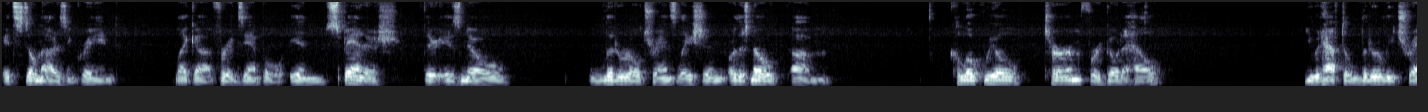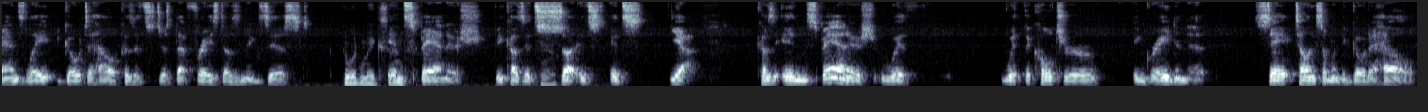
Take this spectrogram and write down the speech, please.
it's still not as ingrained. Like uh, for example, in Spanish, there is no literal translation, or there's no um, colloquial term for "go to hell." you would have to literally translate "go to hell" because it's just that phrase doesn't exist. It wouldn't make sense in Spanish because it's yeah. su- it's it's yeah because in Spanish with with the culture ingrained in it, say telling someone to go to hell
